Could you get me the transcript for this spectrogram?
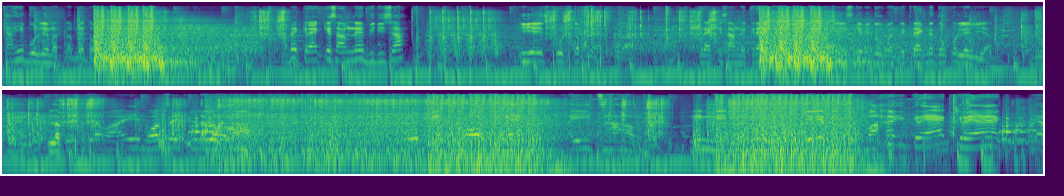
क्या ही बोले मतलब मैं तो। अबे क्रैक के सामने विदिशा ये स्पोर्ट्स का प्लेयर पूरा। क्रैक के सामने क्रैक के बचे, इसके भी दो बंदे क्रैक ने दो को ले लिया। लपेट लिया भाई बहुत सही ओपी भाई। साहब नहीं नहीं। ले लिया भाई क्रैक क्रैक ये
